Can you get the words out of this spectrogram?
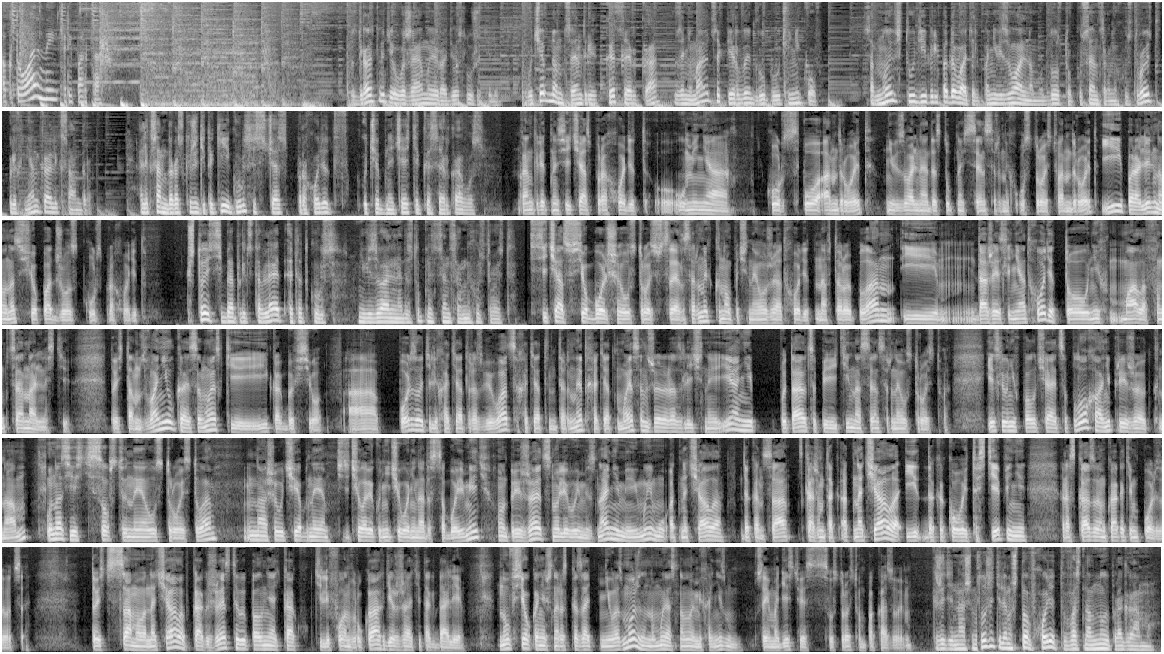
Актуальный репортаж. Здравствуйте, уважаемые радиослушатели! В учебном центре КСРК занимаются первые группы учеников. Со мной в студии преподаватель по невизуальному доступу сенсорных устройств Прихненко Александр. Александр, расскажите, какие курсы сейчас проходят в учебной части КСРК ВОЗ? Конкретно сейчас проходит у меня курс по Android, невизуальная доступность сенсорных устройств Android. И параллельно у нас еще по JOS курс проходит. Что из себя представляет этот курс «Невизуальная доступность сенсорных устройств»? Сейчас все больше устройств сенсорных, кнопочные уже отходят на второй план, и даже если не отходят, то у них мало функциональности. То есть там звонилка, смс и как бы все. А пользователи хотят развиваться, хотят интернет, хотят мессенджеры различные, и они пытаются перейти на сенсорное устройство. Если у них получается плохо, они приезжают к нам. У нас есть собственные устройства, наши учебные. Человеку ничего не надо с собой иметь. Он приезжает с нулевыми знаниями, и мы ему от начала до конца, скажем так, от начала и до какой-то степени рассказываем, как этим пользоваться. То есть с самого начала, как жесты выполнять, как телефон в руках держать и так далее. Ну, все, конечно, рассказать невозможно, но мы основной механизм взаимодействия с устройством показываем. Скажите нашим слушателям, что входит в основную программу?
